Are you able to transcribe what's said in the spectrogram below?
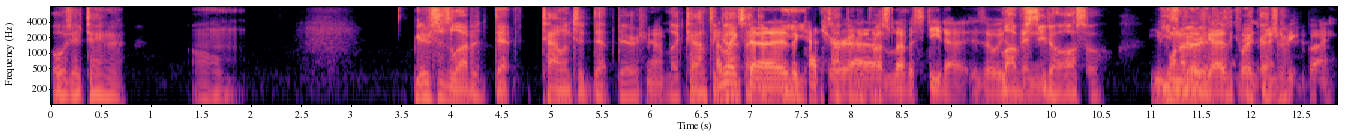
Jose Tena. Um, there's just a lot of depth, talented depth there. Yeah. Like talented I guys. like the, the catcher, uh, Lavastida is always Lavastida been, also. He's, he's one of those guys I've always been intrigued by.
